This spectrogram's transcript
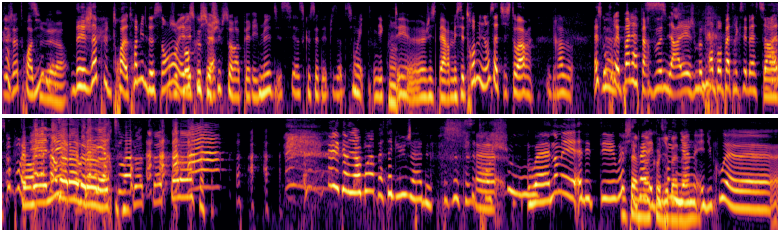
Déjà 3000. Suivez-la. Déjà plus de 3, 3200. Je et pense que ce chiffre sera périmé d'ici à ce que cet épisode sorte. Oui. Écoutez, euh, j'espère. Mais c'est trop mignon cette histoire. Grave. Est-ce qu'on pourrait pas la faire venir Allez, je me prends pour Patrick Sébastien. Est-ce qu'on pourrait pas la faire venir toi Elle est derrière moi, bah salut Jade. C'est Euh, trop chou. Ouais, non mais elle était, ouais, je sais pas, elle était trop banane. mignonne. Et du coup, euh,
